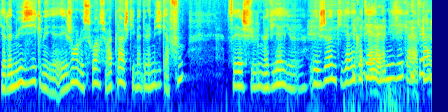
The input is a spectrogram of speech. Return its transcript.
il y a de la musique, mais il y a des gens le soir sur la plage qui mettent de la musique à fond. Ça y est, je suis la vieille, euh, les jeunes qui viennent écouter de la musique à la plage.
